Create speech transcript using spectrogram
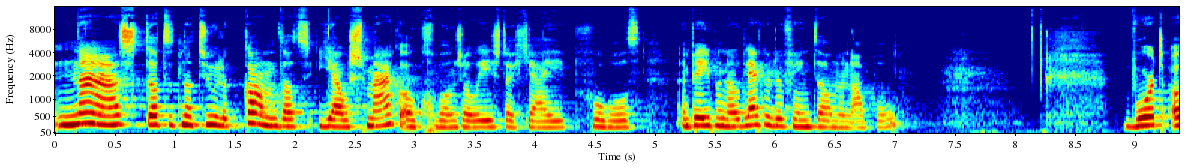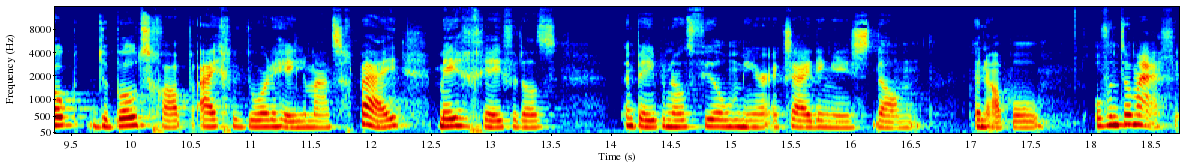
naast dat het natuurlijk kan dat jouw smaak ook gewoon zo is dat jij bijvoorbeeld een pepernoot lekkerder vindt dan een appel, wordt ook de boodschap eigenlijk door de hele maatschappij meegegeven dat een pepernoot veel meer exciting is dan een appel of een tomaatje.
